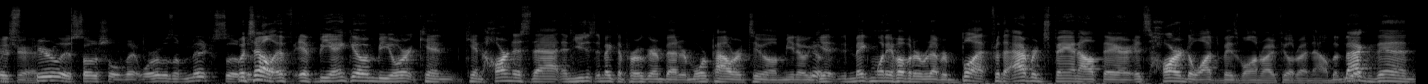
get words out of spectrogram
it's sure. purely a social event where it was a mix of. But tell if if Bianco and Bjork can can harness that and use it to make the program better, more power to them. You know, Yeah. get make money off of it or whatever. But for the average fan out there, it's hard to watch baseball in right field right now. But back then,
